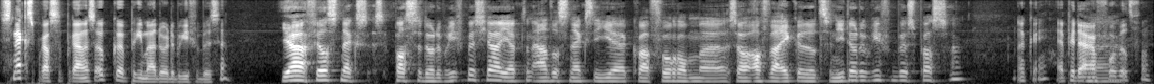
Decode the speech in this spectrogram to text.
Snacks passen trouwens ook prima door de brievenbus, hè? Ja, veel snacks passen door de brievenbus. Ja, je hebt een aantal snacks die qua vorm zo afwijken dat ze niet door de brievenbus passen. Oké, heb je daar een voorbeeld van?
